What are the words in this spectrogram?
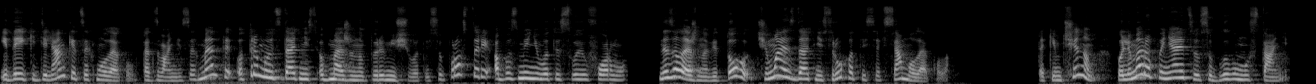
і деякі ділянки цих молекул, так звані сегменти, отримують здатність обмежено переміщуватись у просторі або змінювати свою форму, незалежно від того, чи має здатність рухатися вся молекула. Таким чином, полімер опиняється у особливому стані.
